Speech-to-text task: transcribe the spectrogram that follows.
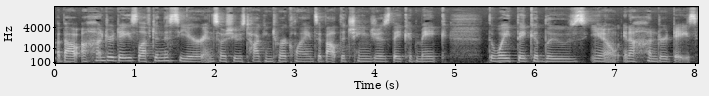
about 100 days left in this year. And so she was talking to her clients about the changes they could make, the weight they could lose, you know, in 100 days.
